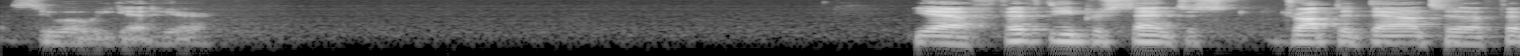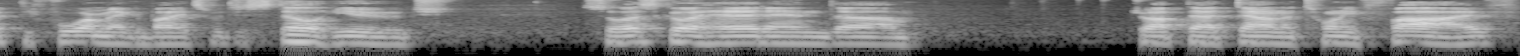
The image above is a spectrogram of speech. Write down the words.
Let's see what we get here. Yeah, 50% just dropped it down to 54 megabytes, which is still huge. So let's go ahead and um, drop that down to 25.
